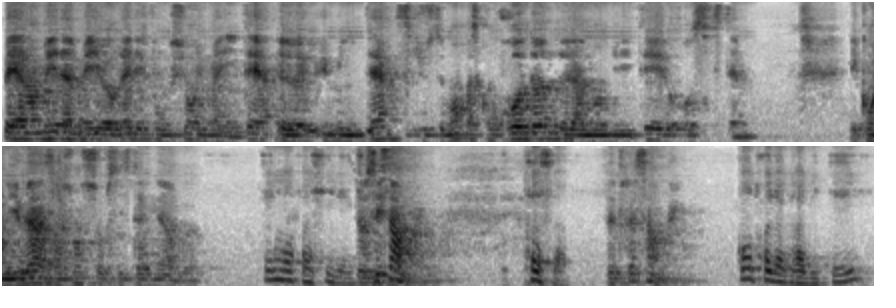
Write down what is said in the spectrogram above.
permet d'améliorer les fonctions humanitaires, euh, immunitaires, c'est justement parce qu'on redonne de la mobilité au système et qu'on libère l'attention sur le système nerveux. Tellement facile. C'est aussi simple. Très simple. C'est très simple. Contre la gravité,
